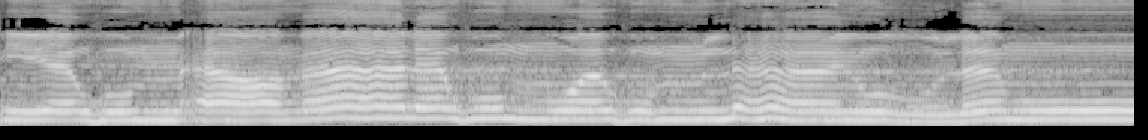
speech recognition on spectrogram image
ليوفيهم أعمالهم وهم لا يظلمون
